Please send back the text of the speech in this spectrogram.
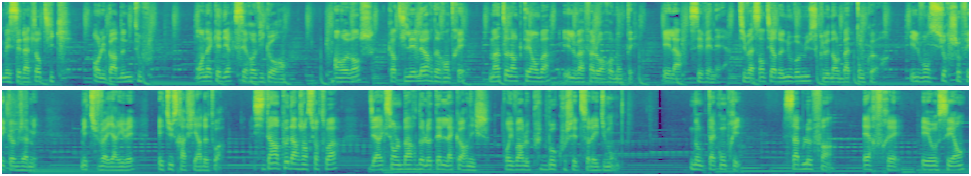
Mais c'est l'Atlantique, on lui pardonne tout. On n'a qu'à dire que c'est revigorant. En revanche, quand il est l'heure de rentrer, maintenant que t'es en bas, il va falloir remonter. Et là, c'est vénère. Tu vas sentir de nouveaux muscles dans le bas de ton corps. Ils vont surchauffer comme jamais. Mais tu vas y arriver, et tu seras fier de toi. Si t'as un peu d'argent sur toi, direction le bar de l'hôtel La Corniche pour y voir le plus beau coucher de soleil du monde. Donc t'as compris. Sable fin, air frais et océan,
